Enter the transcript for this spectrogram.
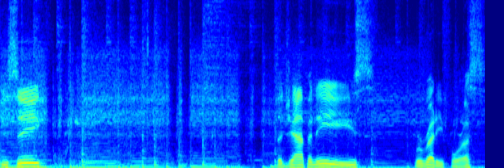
You see, the Japanese were ready for us.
